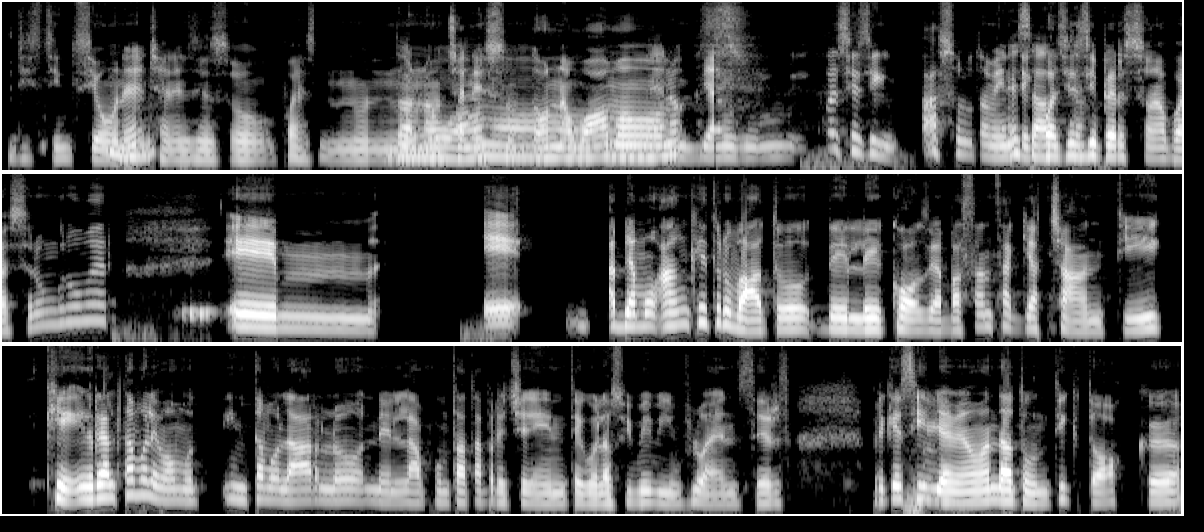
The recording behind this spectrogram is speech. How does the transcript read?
distinzione, Mh-mh. cioè nel senso può ess non Donna, non c'è nessun donna, uomo, uomo, nemmeno. bian qualsiasi assolutamente Esatto. qualsiasi persona può essere un groomer. Ehm, e abbiamo anche trovato delle cose abbastanza agghiaccianti che in realtà volevamo intavolarlo nella puntata precedente, quella sui baby influencers, perché Silvia Mh. mi ha mandato un TikTok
